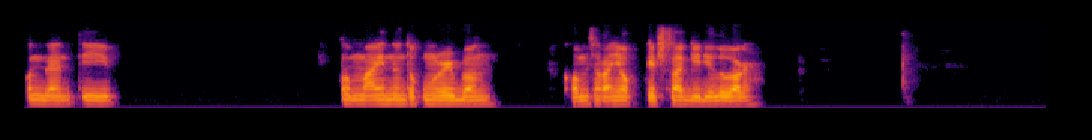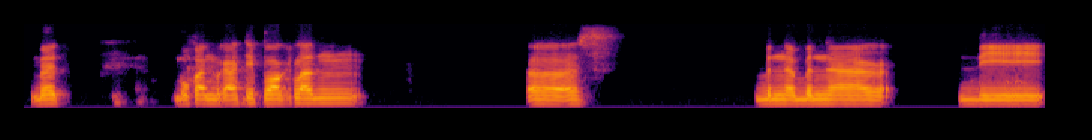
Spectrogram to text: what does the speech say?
pengganti pemain untuk nge-rebound kalau misalkan Jokic lagi di luar. But bukan berarti Portland uh, benar-benar di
